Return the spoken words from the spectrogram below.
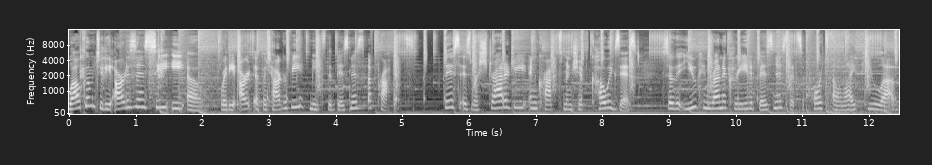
Welcome to the Artisan CEO, where the art of photography meets the business of profits. This is where strategy and craftsmanship coexist so that you can run a creative business that supports a life you love.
